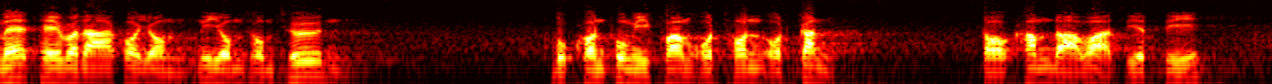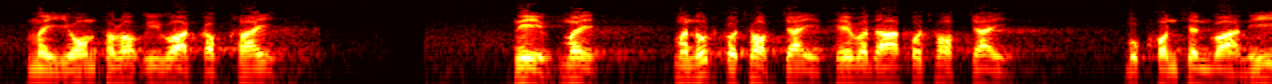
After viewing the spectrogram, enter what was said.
แม้เทวดาก็ย่อมนิยมชมชื่น บุคคลผู้มีความอดทนอดกั้น ต่อคำด่าว่าเสียดสี ไม่ยอมทะเลาะวิวาทกับใคร นี่ไม่ มนุษย์ก็ชอบใจ เทวดาก็ชอบใจ บุคคลเช่นว่านี้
